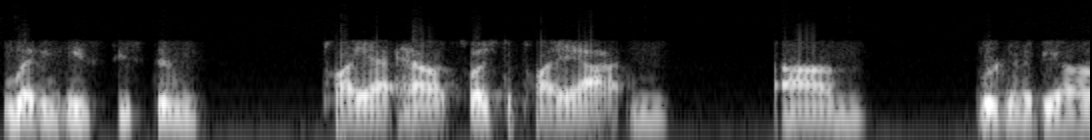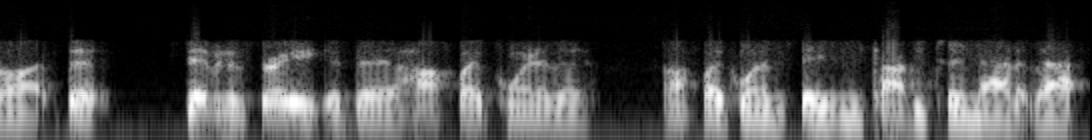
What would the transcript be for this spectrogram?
letting his system play out how it's supposed to play out, and um, we're going to be all right. But seven and three at the halfway point of the halfway point of the season, you can't be too mad at that.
